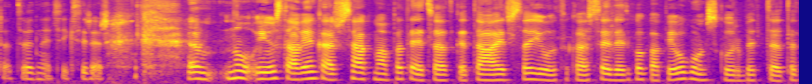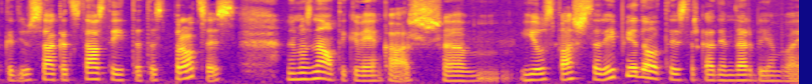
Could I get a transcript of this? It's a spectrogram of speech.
tāds redniecīgs ir. um, nu, jūs tā vienkārši sākumā pateicāt, ka tā ir sajūta, kā sēdēt kopā pie ugunskura, bet uh, tad, kad jūs sākat stāstīt, tad tas process nemaz nav tik vienkāršs. Um, jūs pašas arī piedalāties ar kādiem darbiem vai,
